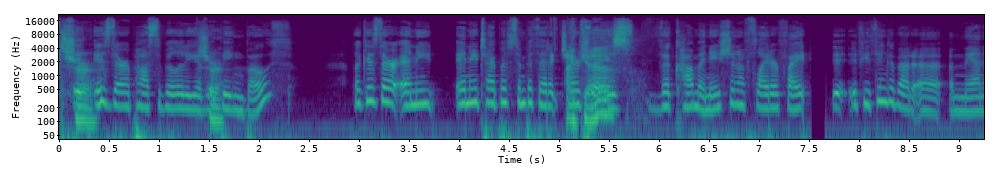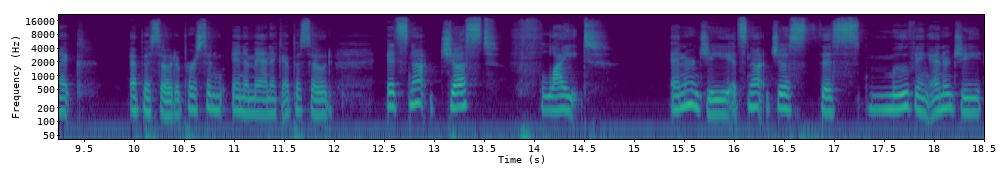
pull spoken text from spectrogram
Sure. I- Is there a possibility of Sure. it being both? Like, is there any any type of sympathetic charge that is the combination of flight or fight? If you think about a, a manic episode, a person in a manic episode, it's not just flight energy. It's not just this moving energy.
